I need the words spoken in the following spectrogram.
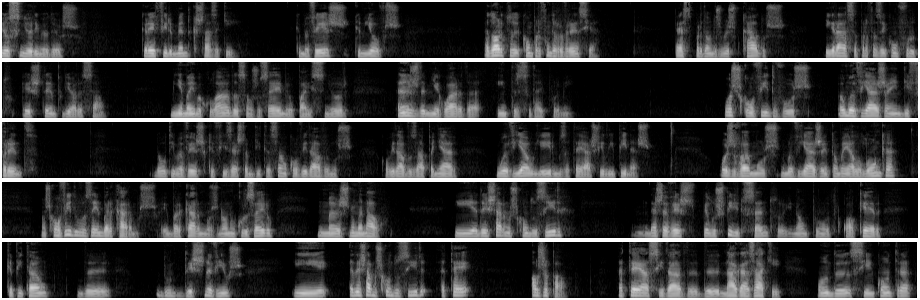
Meu Senhor e meu Deus, creio firmemente que estás aqui, que me vês, que me ouves. Adoro-te com profunda reverência. Peço perdão dos meus pecados e graça para fazer com fruto este tempo de oração. Minha Mãe Imaculada, São José, meu Pai e Senhor, anjo da minha guarda, intercedei por mim. Hoje convido-vos a uma viagem diferente. Da última vez que fiz esta meditação, convidávamos, convidávamos a apanhar um avião e a irmos até às Filipinas. Hoje vamos numa viagem também ela longa, mas convido-vos a embarcarmos, a embarcarmos não num cruzeiro, mas numa nau, e a deixar-nos conduzir, desta vez pelo Espírito Santo e não por outro qualquer capitão de, de destes navios, e a deixar-nos conduzir até ao Japão, até à cidade de Nagasaki, onde se encontra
